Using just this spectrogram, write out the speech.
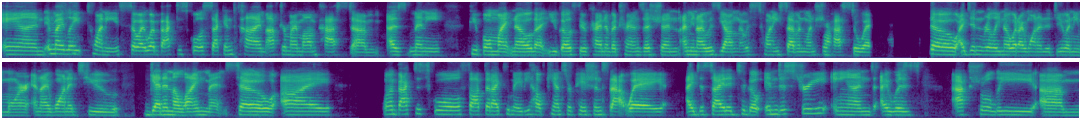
and in my late 20s. So I went back to school a second time after my mom passed, um, as many people might know that you go through kind of a transition. I mean, I was young, I was 27 when she passed away. So I didn't really know what I wanted to do anymore. And I wanted to get in alignment. So I went back to school, thought that I could maybe help cancer patients that way. I decided to go industry and I was actually um,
